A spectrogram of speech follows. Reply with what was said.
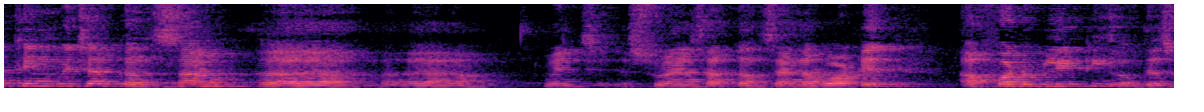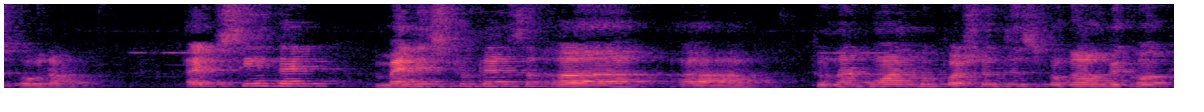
thing which are concerned, uh, uh, which students are concerned about is affordability of this program. I've seen that many students uh, uh, do not want to pursue this program because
